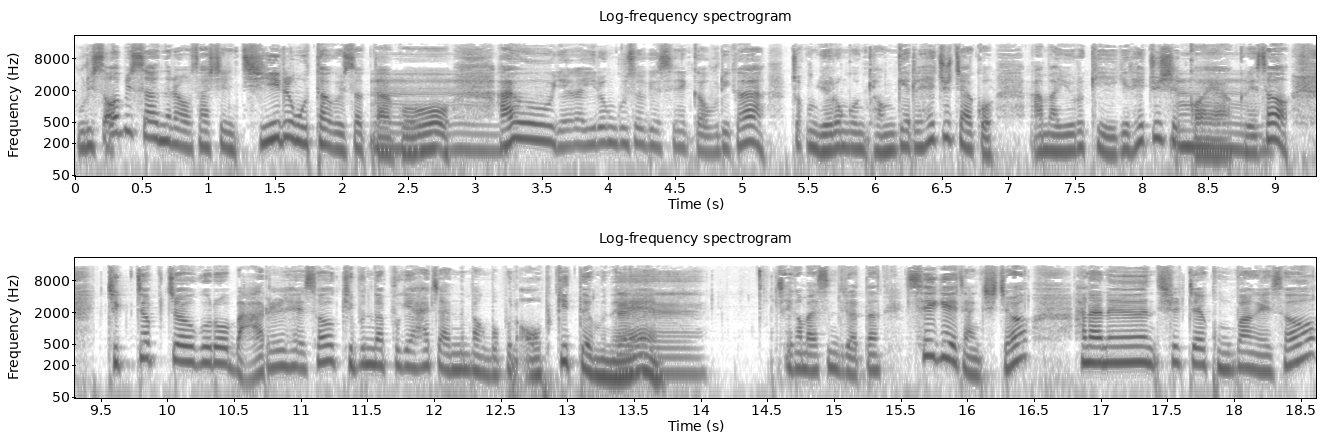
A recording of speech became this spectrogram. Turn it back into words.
우리 서비스 하느라고 사실 지휘를 못 하고 있었다고. 아유 얘가 이런 구석에 있으니까 우리가 조금 이런 건 경계를 해주자고 아마 이렇게 얘기를 해주실 거예요. 그래서 직접적으로 말을 해서 기분 나쁘게 하지 않는 방법은 없기 때문에 네. 제가 말씀드렸던 세 개의 장치죠. 하나는 실제 공방에서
